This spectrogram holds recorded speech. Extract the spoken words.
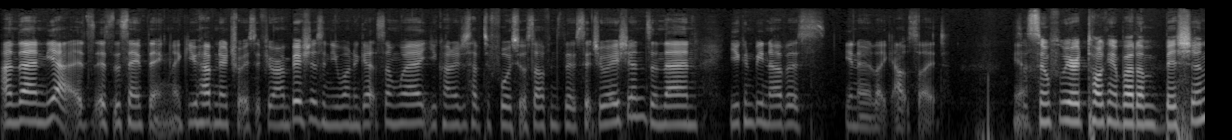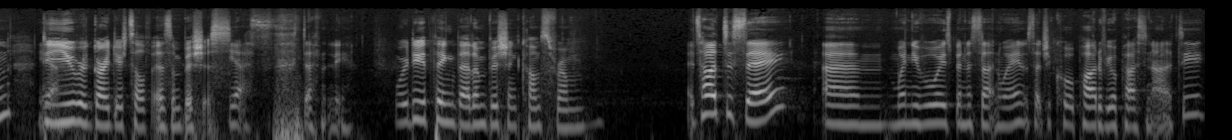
And then, yeah, it's, it's the same thing. Like, you have no choice. If you're ambitious and you want to get somewhere, you kind of just have to force yourself into those situations. And then you can be nervous, you know, like outside. Yeah. So, since we are talking about ambition, do yeah. you regard yourself as ambitious? Yes, definitely. Where do you think that ambition comes from? It's hard to say um, when you've always been a certain way and it's such a core part of your personality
